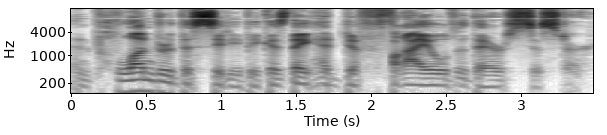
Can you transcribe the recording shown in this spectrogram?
and plundered the city because they had defiled their sister.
